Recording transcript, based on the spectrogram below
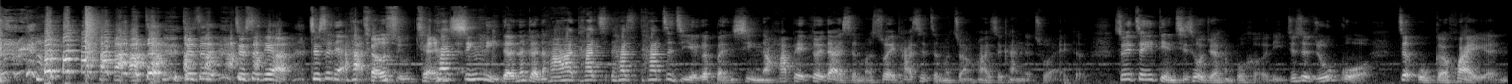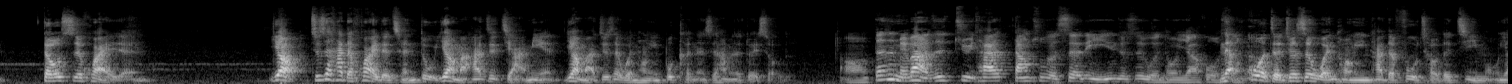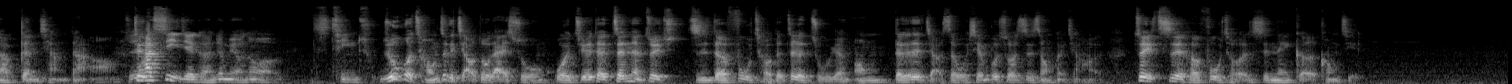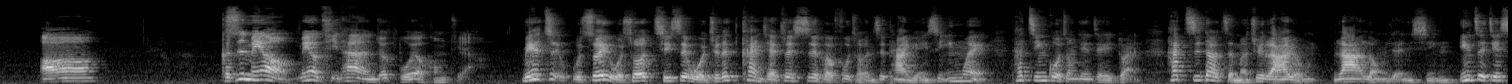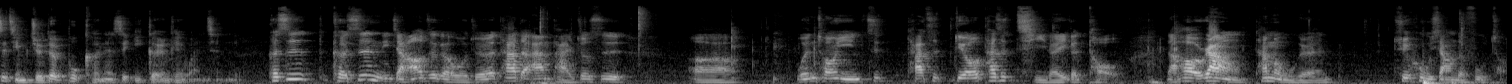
就是就是那样，就是那样。他求属真。他心里的那个，他他他他自己有一个本性，然后他被对待什么，所以他是怎么转化是看得出来的。所以这一点其实我觉得很不合理。就是如果这五个坏人都是坏人，要就是他的坏的程度，要么他是假面，要么就是文童英不可能是他们的对手的。哦，但是没办法，这剧他当初的设定一定就是文童一要获胜那或者就是文童莹他的复仇的计谋要更强大。啊，只是他细节可能就没有那么清楚。如果从这个角度来说，我觉得真的最值得复仇的这个主人翁的这个角色，我先不说是宋慧乔好了，最适合复仇的是那个空姐。哦，可是没有没有其他人就不会有空姐啊。没有这我，所以我说，其实我觉得看起来最适合复仇人是他的原因，是因为他经过中间这一段，他知道怎么去拉拢拉拢人心，因为这件事情绝对不可能是一个人可以完成的。可是可是你讲到这个，我觉得他的安排就是，呃，文童莹是他是丢他是起了一个头，然后让他们五个人去互相的复仇，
